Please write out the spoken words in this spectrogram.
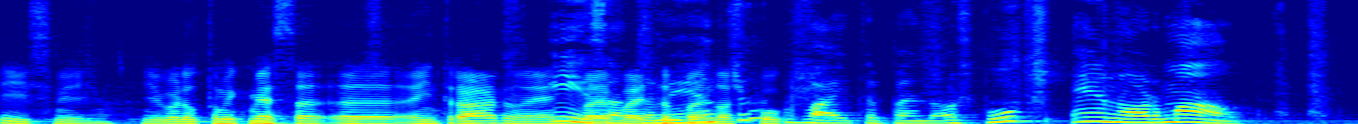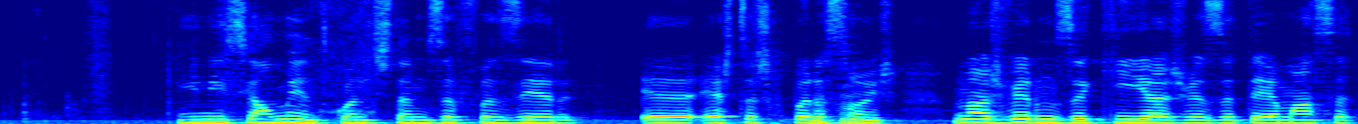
É isso mesmo. E agora ele também começa a, a entrar, não é? Vai, vai tapando aos poucos. Vai tapando aos poucos. É normal, inicialmente, quando estamos a fazer eh, estas reparações, Uhum. nós vermos aqui, às vezes, até a massa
